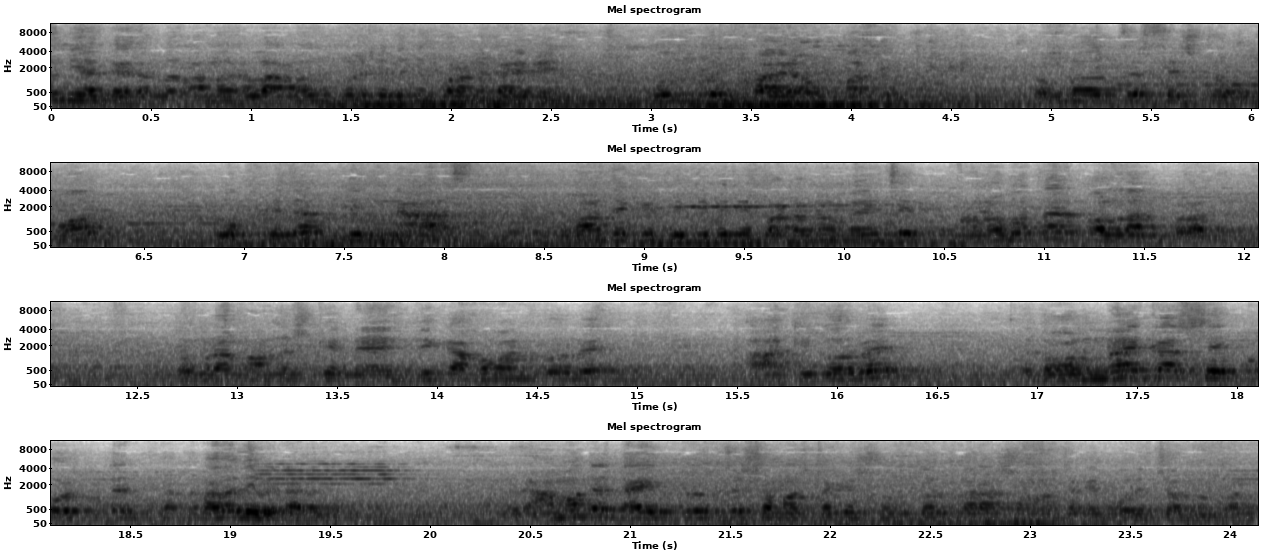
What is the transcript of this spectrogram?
দুনিয়াতে, আল্লাহ আমাদের উপরে যদি কোরআনে কারিমে, কুনতুম খয়রা উম্মাতি। তোমরা হচ্ছে শ্রেষ্ঠ উম্মত ও খেজাতুল নাস। তোমাদেরকে পৃথিবীতে পাঠানো হয়েছে মানবতার কল্যাণ করার জন্য। তোমরা মানুষকে ন্যায়ের দিক আহ্বান করবে। আর কি করবে? অন্যায় কাজ সে করতে বাধা দেবে তাদের। আমাদের দায়িত্ব হচ্ছে সমাজটাকে সুন্দর করা, সমাজটাকে পরিচালনা করা।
